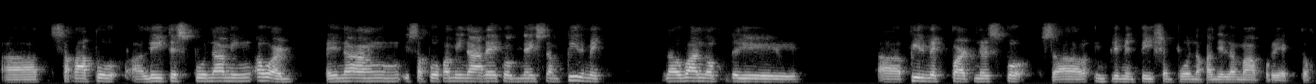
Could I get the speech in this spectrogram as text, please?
At saka po, ah, latest po naming award ay na ang isa po kami na-recognize ng PhilMec na one of the uh, PhilMec partners po sa implementation po ng kanilang mga proyekto.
